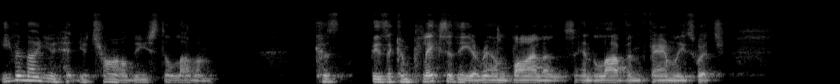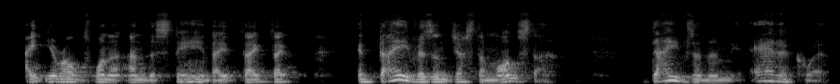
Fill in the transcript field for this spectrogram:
Even though you hit your child, do you still love him? Because there's a complexity around violence and love in families which eight year olds want to understand. They, they, they, and Dave isn't just a monster. Dave's an inadequate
